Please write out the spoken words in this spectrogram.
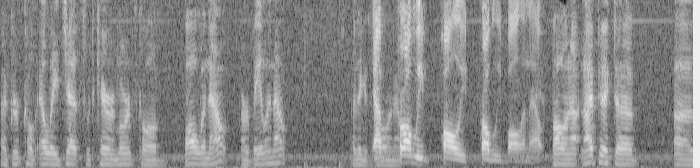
a group called L.A. Jets with Karen Lawrence called Ballin' Out or Bailin' Out. I think it's Yeah, Ballin' Out. probably, probably, probably balling out. Ballin' Out, and I picked a, uh,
